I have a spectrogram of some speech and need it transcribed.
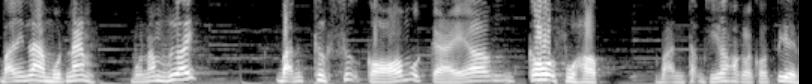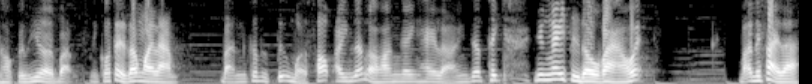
bạn ấy làm một năm một năm rưỡi. Bạn thực sự có một cái um, cơ hội phù hợp bạn thậm chí là hoặc là có tiền hoặc là như là bạn có thể ra ngoài làm. Bạn có thể tự mở shop anh rất là hoan nghênh hay là anh rất thích. Nhưng ngay từ đầu vào ấy bạn ấy phải là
